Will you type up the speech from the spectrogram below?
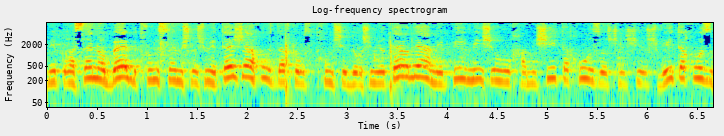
מפרסי נובל בתחום מסוים מ-39 אחוז, דווקא בתחום שדורשים יותר דעה, מפי מישהו חמישית אחוז או שביעית אחוז.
